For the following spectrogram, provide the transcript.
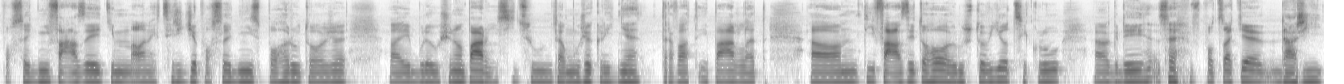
poslední fázi, tím ale nechci říct, že poslední z pohledu toho, že tady bude už jenom pár měsíců, tam může klidně trvat i pár let um, té fázi toho růstového cyklu, uh, kdy se v podstatě daří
